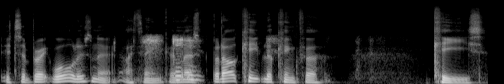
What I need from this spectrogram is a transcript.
it's a brick wall, isn't it? I think. Unless, is. but I'll keep looking for keys,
